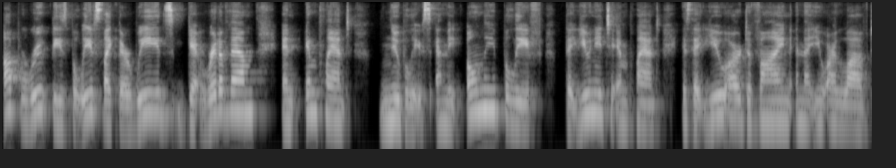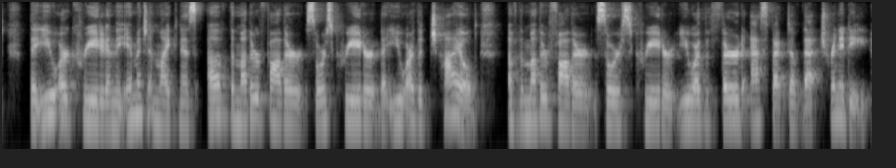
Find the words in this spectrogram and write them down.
uproot these beliefs like they're weeds, get rid of them, and implant new beliefs. And the only belief that you need to implant is that you are divine and that you are loved, that you are created in the image and likeness of the mother, father, source creator, that you are the child of the mother, father, source creator. You are the third aspect of that trinity.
